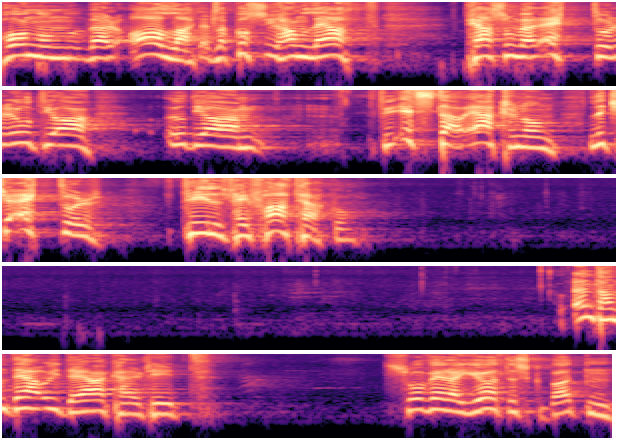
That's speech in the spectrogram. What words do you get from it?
honom var avlagt, eller hvordan jo han let det som var etter ut i ut i ut i ut i ut i ut i ut i til de fatakene. Enda han det og i det her tid, så vera jødisk bøtten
